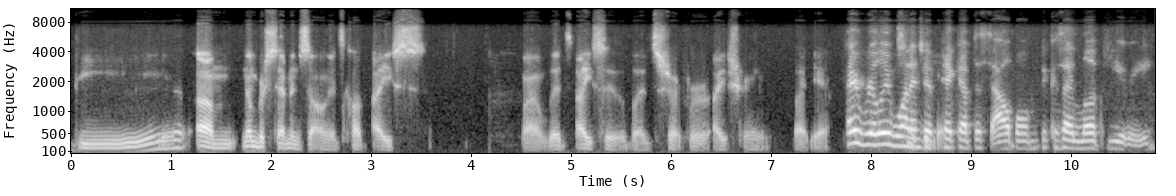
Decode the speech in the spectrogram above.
the um number seven song. It's called Ice. Well, it's Isu, but it's short for ice cream. But yeah. I really wanted to bad. pick up this album because I love Yui.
